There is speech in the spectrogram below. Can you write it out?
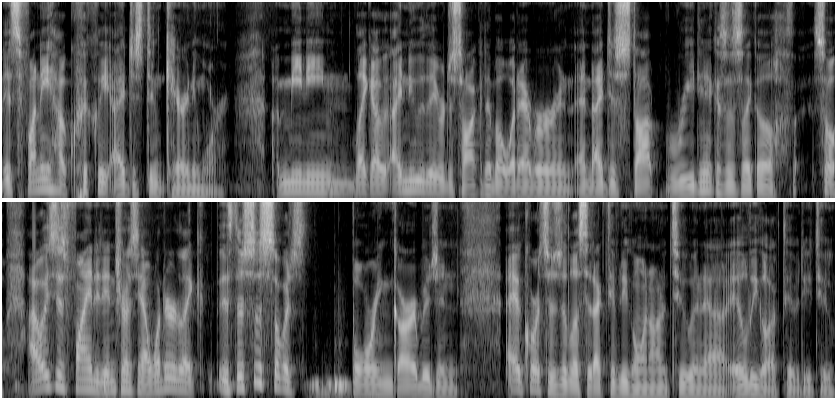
It's funny how quickly I just didn't care anymore. Uh, Meaning, like I, I knew they were just talking about whatever, and, and I just stopped reading it because I was like, oh. So I always just find it interesting. I wonder, like, is there just so much boring garbage, and, and of course, there's illicit activity going on too, and uh, illegal activity too.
